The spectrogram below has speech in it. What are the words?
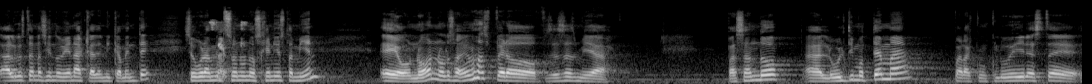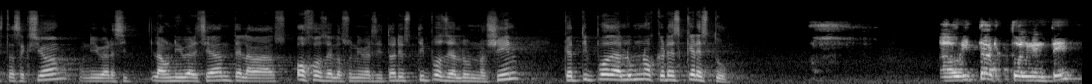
algo están haciendo bien académicamente. Seguramente son unos genios también. Eh, o no, no lo sabemos, pero pues esa es mi idea. Pasando al último tema, para concluir este, esta sección, la universidad ante los ojos de los universitarios, tipos de alumnos. Shin, ¿qué tipo de alumno crees que eres tú? Ahorita actualmente,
